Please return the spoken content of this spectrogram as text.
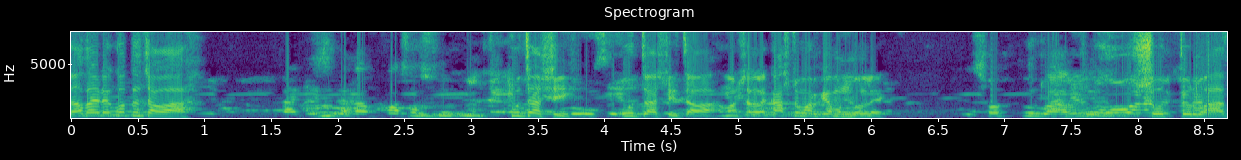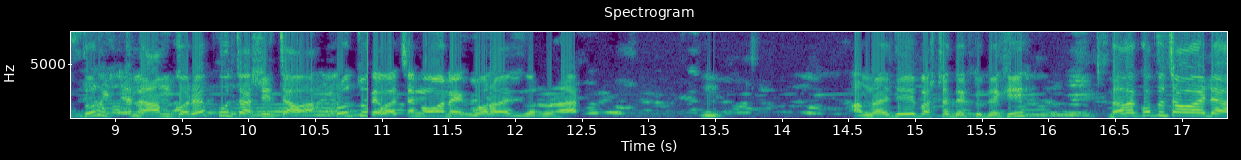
দাদা, এটা কত চাওয়া? পঁচাশি। পঁচাশি চাওয়া মাসাল্লাহ কাস্টমার কেমন বলে? সত্তর বাহাত্তর। দাম করে পঁচাশি চাওয়া। প্রচুর অনেক বড় এক গরুর হাট। আমরা এই যে এই পাশটা একটু দেখি। দাদা, কত চাওয়া এটা?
